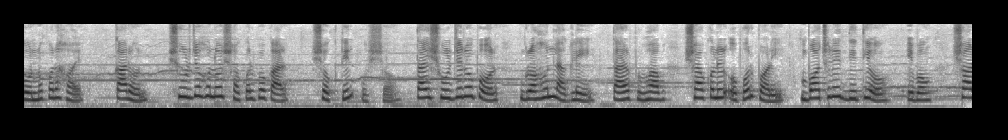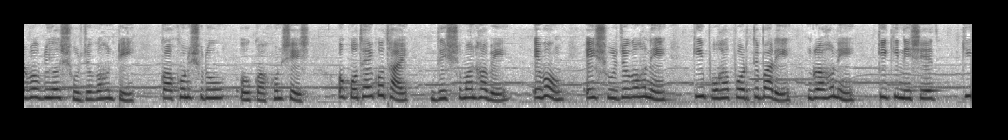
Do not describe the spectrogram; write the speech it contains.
গণ্য করা হয়, কারণ সূর্য হলো সকল প্রকার শক্তির উৎস। তাই সূর্যের ওপর গ্রহণ লাগলে তার প্রভাব সকলের ওপর পড়ে। বছরের দ্বিতীয় এবং সর্ববৃহৎ সূর্যগ্রহণটি কখন শুরু ও কখন শেষ ও কোথায় কোথায় দৃশ্যমান হবে এবং এই সূর্যগ্রহণে কী প্রভাব পড়তে পারে, গ্রহণে কি কি নিষেধ কি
